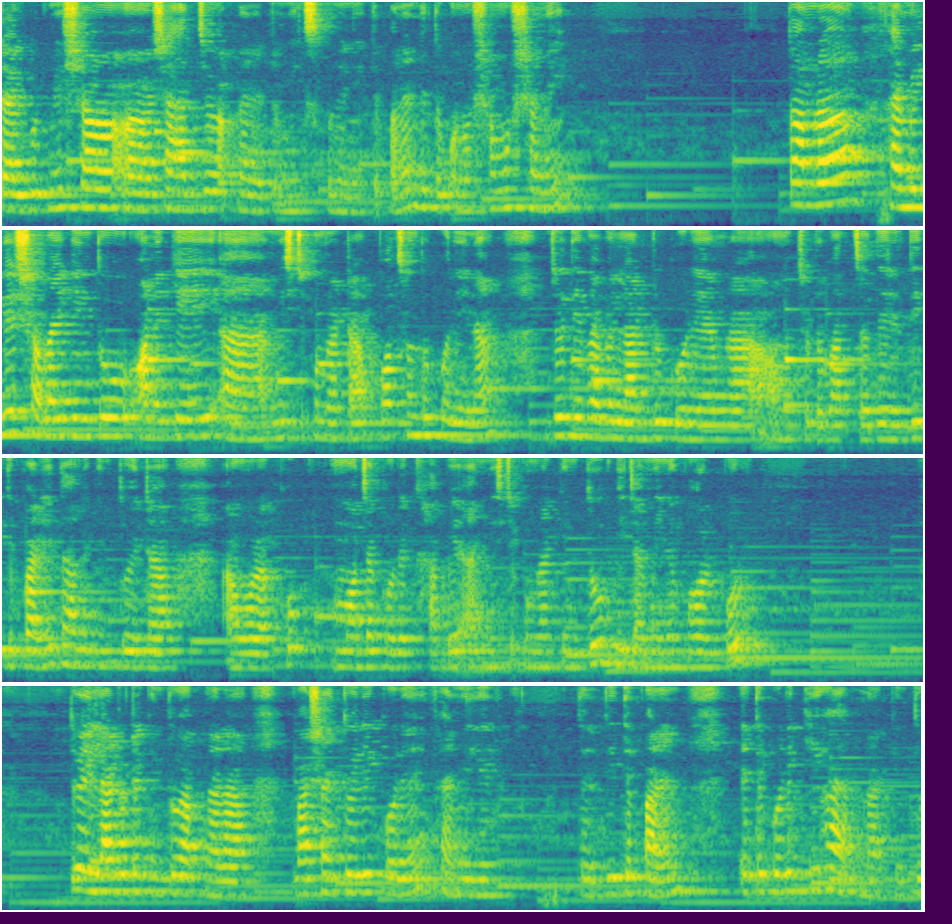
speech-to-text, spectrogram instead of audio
ডাল ঘুটনির সাহায্যে আপনারা একটু মিক্স করে নিতে পারেন, এতে কোনো সমস্যা নেই। তো আমরা ফ্যামিলির সবাই কিন্তু অনেকেই মিষ্টি কুমড়াটা পছন্দ করি না। যদি এভাবে লাড্ডু করে আমরা আমার ছোটো বাচ্চাদের দিতে পারি, তাহলে কিন্তু এটা ওরা খুব মজা করে খাবে। আর মিষ্টি কুমড়া কিন্তু ভিটামিনে ভরপুর। তো এই লাড্ডুটা কিন্তু আপনারা বাসায় তৈরি করে ফ্যামিলির দিতে পারেন। এতে করে কি হয় আপনার কিন্তু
